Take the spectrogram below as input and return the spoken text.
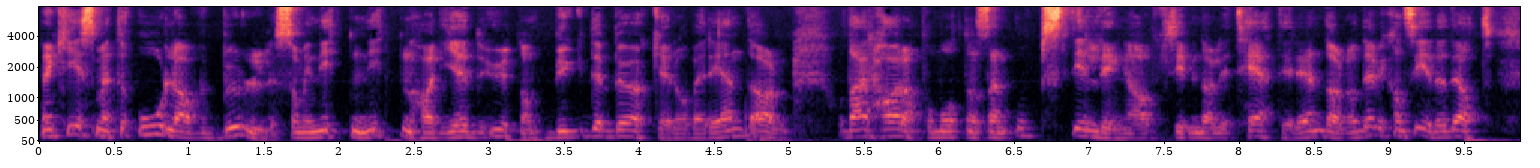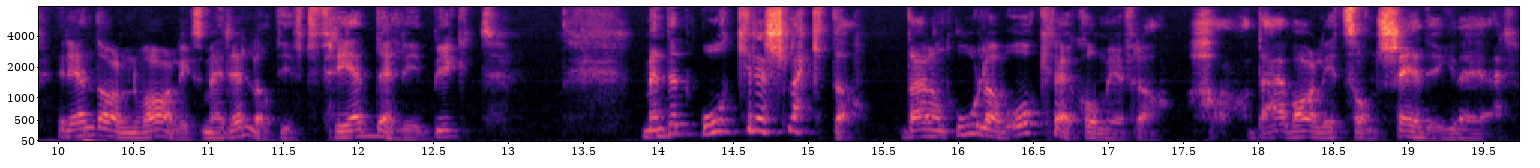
den kis som heter Olav Bull, som i 1919 har gitt ut noen bygdebøker over Rendalen. og Der har han på en måte en sånn oppstilling av kriminalitet i Rendalen. og det vi kan si er det at Rendalen var liksom en relativt fredelig bygd. Men den Åkre-slekta, der han Olav Åkre kom ifra, det var litt sånn shady greier.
